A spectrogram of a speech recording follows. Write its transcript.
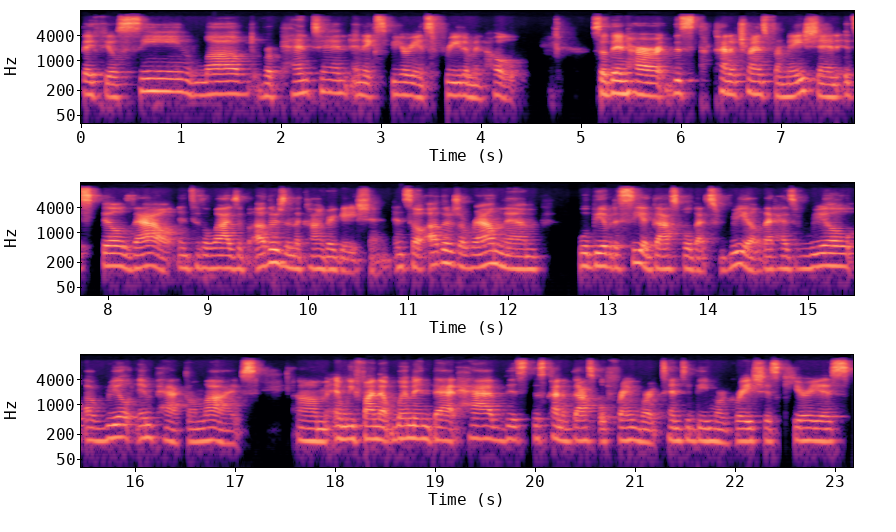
they feel seen, loved, repentant, and experience freedom and hope. So then her this kind of transformation it spills out into the lives of others in the congregation. And so others around them will be able to see a gospel that's real, that has real a real impact on lives. Um, and we find that women that have this, this kind of gospel framework tend to be more gracious, curious,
